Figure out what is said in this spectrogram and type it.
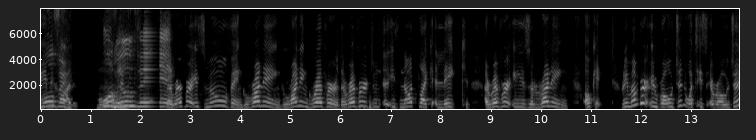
Moving. Moving. moving. The river is moving, running, running river. The river do, is not like a lake. A river is running. Okay. Remember erosion? What is erosion?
